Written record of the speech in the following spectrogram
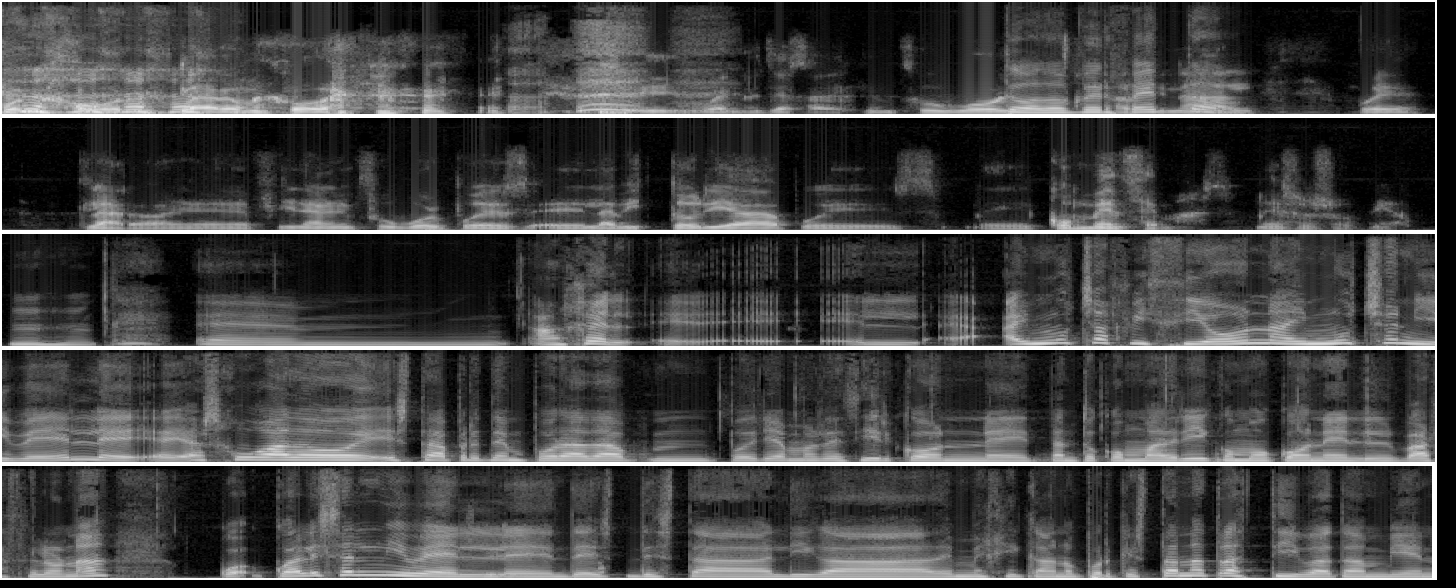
mejor, claro, mejor. sí, bueno, ya sabes, en fútbol. Todo perfecto. pues claro, eh, al final en fútbol, pues eh, la victoria, pues eh, convence más, eso es obvio. Em, Ángel, hay mucha afición, hay mucho nivel. has jugado esta pretemporada, mm, podríamos decir, con tanto con Madrid como con el Barcelona. ¿Cuál es el nivel de, esta liga de mexicano? ¿Por qué es tan atractiva también?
